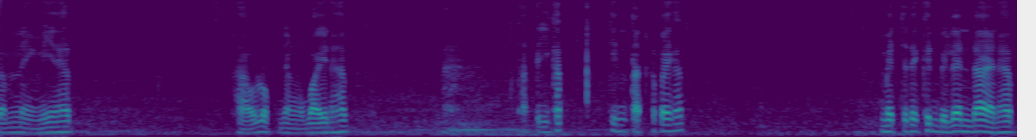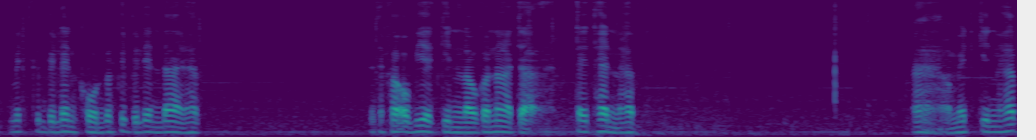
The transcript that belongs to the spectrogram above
ตำแหน่งนี้นะครับ ขาวหลบอย่างไวนะครับ ตัดไปอีกครับ กินตัดเข้าไปครับ เม็ดจะได้ขึ้นไปเล่นได้นะครับ เม็ดขึ้นไปเล่นโคนก็ขึ้นไปเล่นได้นะครับแต่ถ้าเขาเอาเบี้ยกินเราก็น่าจะได้แท่นนะครับอ่าเอาเม็ดกินนะครับ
